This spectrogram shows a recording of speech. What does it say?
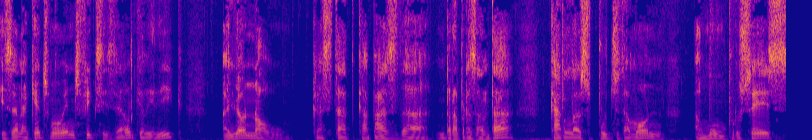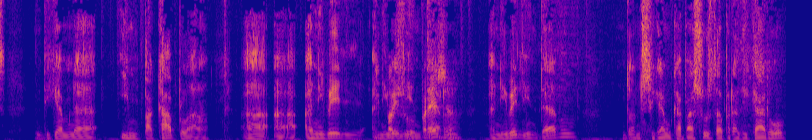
és en aquests moments, fixis eh, el que li dic, allò nou que ha estat capaç de representar Carles Puigdemont amb un procés diguem-ne, impecable a, a, a nivell, a I nivell intern. A nivell intern, doncs siguem capaços de predicar-ho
